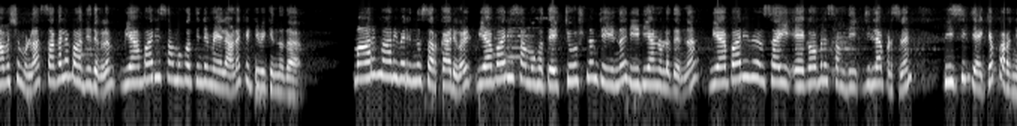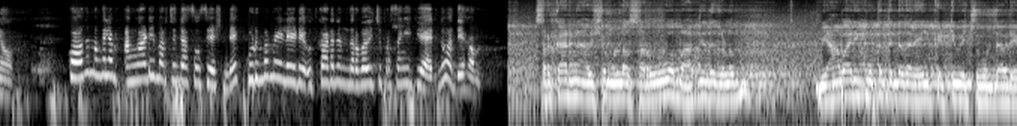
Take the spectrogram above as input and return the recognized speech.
ആവശ്യമുള്ള സകല ബാധ്യതകളും വ്യാപാരി സമൂഹത്തിന്റെ മേലാണ് കെട്ടിവെക്കുന്നത്. മാറി മാറി വരുന്ന സർക്കാരുകൾ വ്യാപാരി സമൂഹത്തെ ചൂഷണം ചെയ്യുന്ന രീതിയാണുള്ളതെന്ന് വ്യാപാരി വ്യവസായി ഏകോപന സമിതി ജില്ലാ പ്രസിഡന്റ് പി സി ജേക്കബ് പറഞ്ഞു. കോതമംഗലം അങ്ങാടി മർച്ചന്റ് അസോസിയേഷന്റെ കുടുംബമേളയുടെ ഉദ്ഘാടനം നിർവഹിച്ചു പ്രസംഗിക്കുകയായിരുന്നു അദ്ദേഹം. സർക്കാരിന് ആവശ്യമുള്ള സർവ ബാധ്യതകളും വ്യാപാരി കൂട്ടത്തിന്റെ തലയിൽ കെട്ടിവെച്ചുകൊണ്ട് അവരെ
